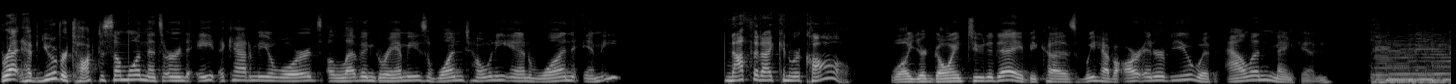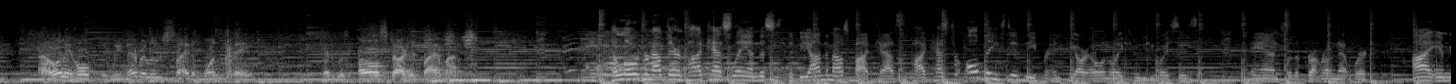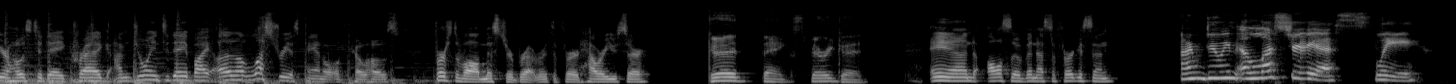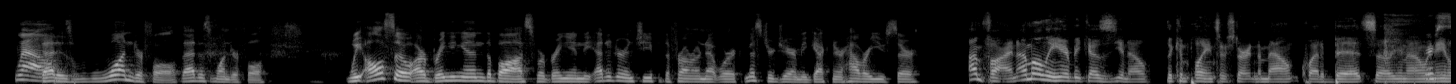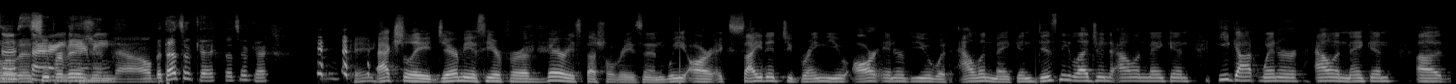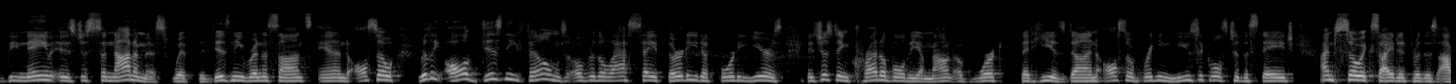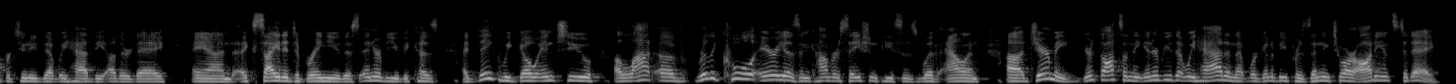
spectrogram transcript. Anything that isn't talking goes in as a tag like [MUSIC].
Brett, have you ever talked to someone that's earned eight Academy Awards, 11 Grammys, one Tony, and one Emmy? Not that I can recall. Well, you're going to today because we have our interview with Alan Menken. I only hope that we never lose sight of one thing that was all started by a mouse. Hello, everyone out there in podcast land. This is the Beyond the Mouse podcast, the podcast for all things Disney for NPR Illinois Community Voices and for the Front Row Network. I am your host today, Craig. I'm joined today by an illustrious panel of co hosts. First of all, Mr. Brett Rutherford, how are you, sir? Good, thanks. Very good. And also Vanessa Ferguson. I'm doing illustriously well. That is wonderful. That is wonderful. We also are bringing in the boss. We're bringing in the editor in chief of the Front Row Network, Mr. Jeremy Geckner. How are you, sir? I'm fine. I'm only here because you know the complaints are starting to mount quite a bit. So you know we We're need a little bit of supervision Jeremy. now. But that's okay. That's okay. Okay. Actually, Jeremy is here for a very special reason. We are excited to bring you our interview with Alan Menken, Disney legend Alan Menken, EGOT winner Alan Menken. Uh, the name is just synonymous with the Disney Renaissance and also really all Disney films over the last, say, 30 to 40 years. It's just incredible the amount of work that he has done, also bringing musicals to the stage. I'm so excited for this opportunity that we had the other day and excited to bring you this interview because I think we go into a lot of really cool areas and conversation pieces with Alan. Uh, Jeremy, your thoughts on the interview that we had and that we're going to be presenting to our audience today?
